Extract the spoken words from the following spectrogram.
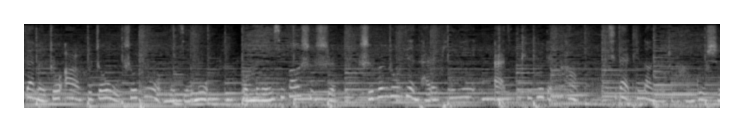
在每周二和周五收听我们的节目。我们的联系方式是十分钟电台的拼音 at qq 点 com，期待听到你的转行故事。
